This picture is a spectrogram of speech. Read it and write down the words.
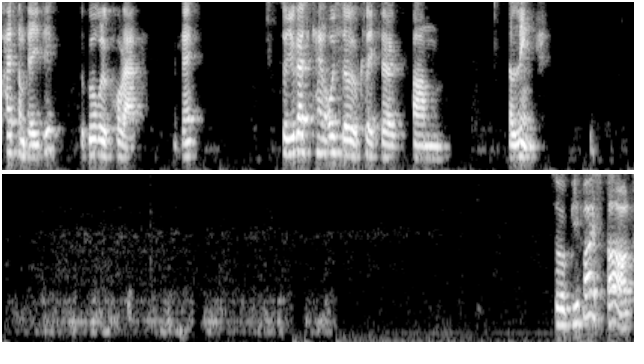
Python page, the Google Colab, okay? So you guys can also click the, um, the link. So before I start,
